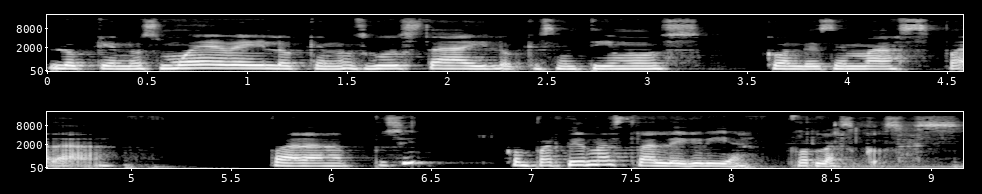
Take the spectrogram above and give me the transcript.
lo que nos mueve y lo que nos gusta y lo que sentimos con los demás para, para, pues sí, compartir nuestra alegría por las cosas.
